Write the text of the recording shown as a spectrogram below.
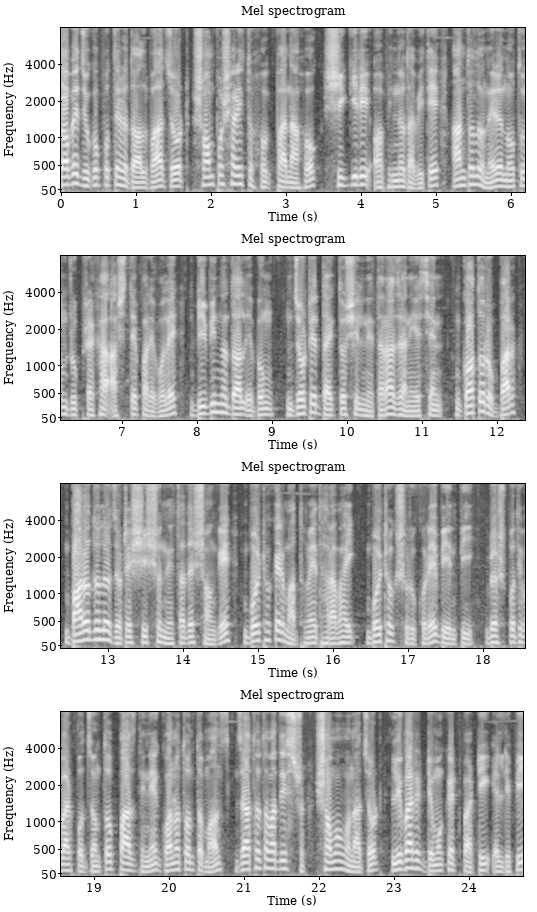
তবে যুগপতের দল বা জোট সম্প্রসারিত হোক বা না হোক, শিগগিরই অভিন্ন দাবিতে আন্দোলনের নতুন রূপরেখা আসতে পারে বলে বিভিন্ন দল এবং জোটের দায়িত্বশীল নেতারা জানিয়েছেন। গত রোববার বারো দলীয় জোটের শীর্ষ নেতাদের সঙ্গে বৈঠকের মাধ্যমে ধারাবাহিক বৈঠক শুরু করে বিএনপি। বৃহস্পতিবার পর্যন্ত পাঁচ দিনে গণতন্ত্র মঞ্চ, জাতীয়তাবাদী সমমনা জোট, liberal democrat party, LDP,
